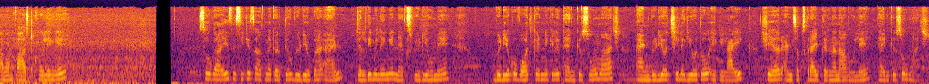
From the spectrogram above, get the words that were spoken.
अब हम फास्ट खोलेंगे। सो so गाइस इसी के साथ मैं करती हूँ वीडियो का एंड जल्दी मिलेंगे नेक्स्ट वीडियो में। वीडियो को वॉच करने के लिए thank you so much and video अच्छी लगी हो तो एक लाइक शेयर एंड सब्सक्राइब करना ना भूलें। थैंक यू सो मच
